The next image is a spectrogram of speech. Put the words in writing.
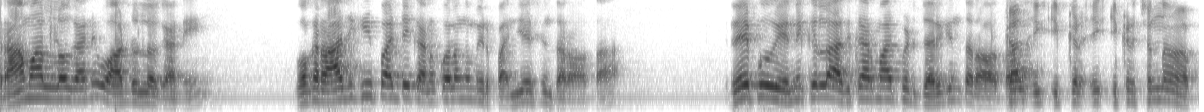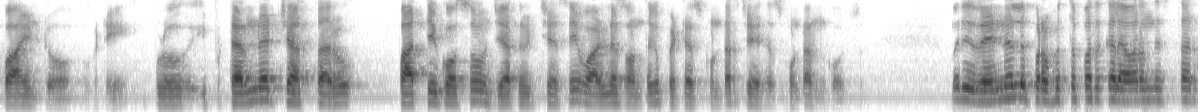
గ్రామాల్లో కానీ వార్డుల్లో కానీ ఒక రాజకీయ పార్టీకి అనుకూలంగా మీరు పనిచేసిన తర్వాత రేపు ఎన్నికల్లో అధికార మార్పిడి జరిగిన తర్వాత ఇక్కడ ఇక్కడ చిన్న పాయింట్ ఒకటి. ఇప్పుడు ఇప్పుడు టెర్మినేట్ చేస్తారు పార్టీ కోసం జీతం ఇచ్చేసి వాళ్ళే సొంతగా పెట్టేసుకుంటారు చేసేసుకుంటారు అనుకోవచ్చు. మరి రెండు నెలలు ప్రభుత్వ పథకాలు ఎవరు అందిస్తారు?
